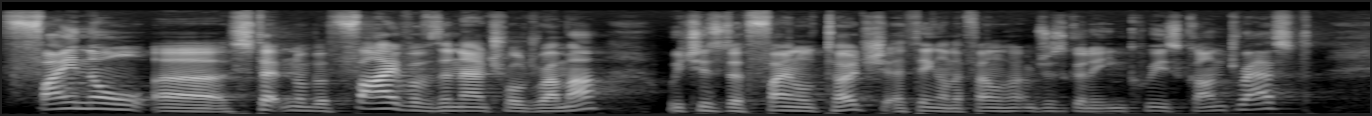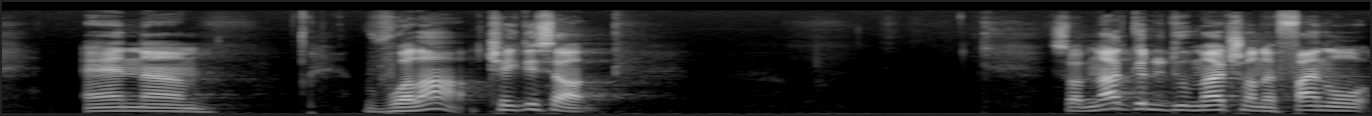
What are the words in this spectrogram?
final uh, step number five of the natural drama, which is the final touch. I think on the final, I'm just going to increase contrast. And um, voila, check this out. So I'm not going to do much on the final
